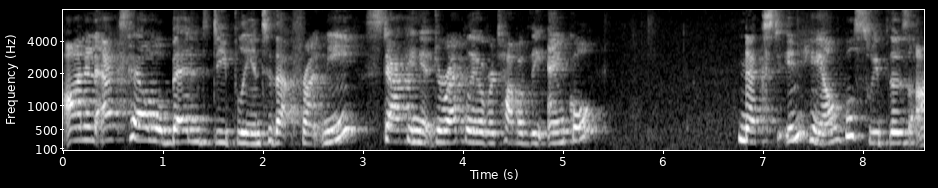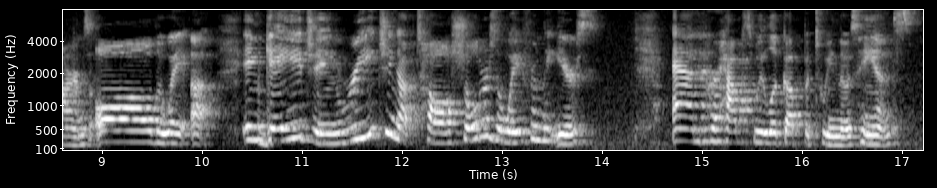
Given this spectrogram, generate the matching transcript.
On an exhale, we'll bend deeply into that front knee, stacking it directly over top of the ankle. Next inhale, we'll sweep those arms all the way up, engaging, reaching up tall, shoulders away from the ears, and perhaps we look up between those hands.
